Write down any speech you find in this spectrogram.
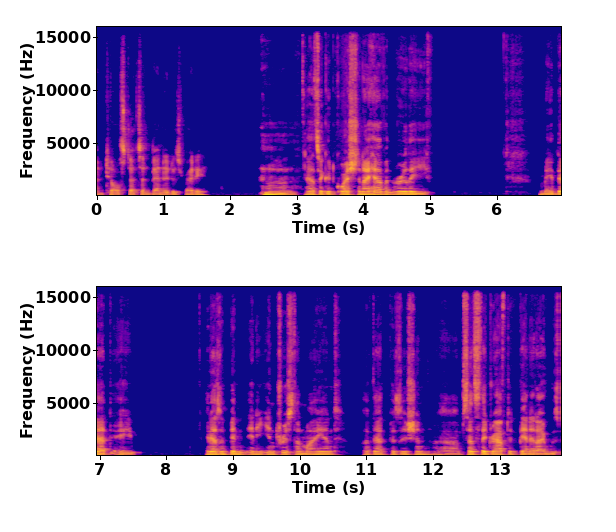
until Stetson Bennett is ready? Hmm, that's a good question. I haven't really made that a. It hasn't been any interest on my end of that position um, since they drafted Bennett. I was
